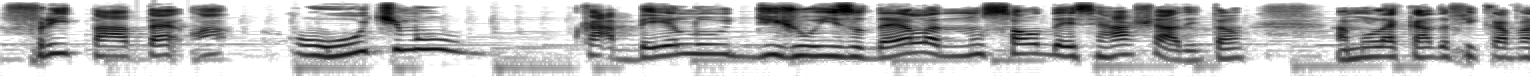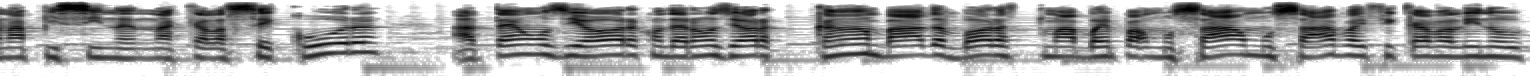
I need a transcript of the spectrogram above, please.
fritar até o último cabelo de juízo dela num sol desse rachado. Então, a molecada ficava na piscina naquela secura até 11 horas, quando era 11 horas, cambada, bora tomar banho pra almoçar, almoçava e ficava ali no,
